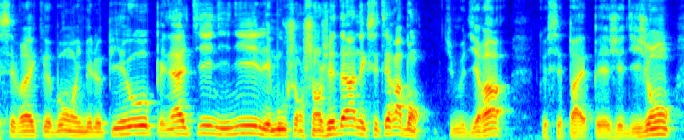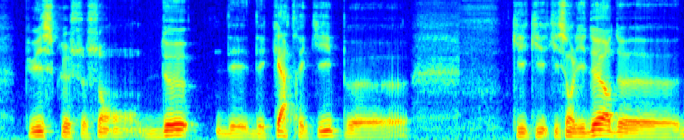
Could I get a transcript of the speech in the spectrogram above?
C'est vrai que, bon, il met le pied haut, penalty, nini, les mouches ont changé d'âne, etc. Bon, tu me diras que c'est pas PSG Dijon, puisque ce sont deux des, quatre équipes euh, qui, sont leaders de,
